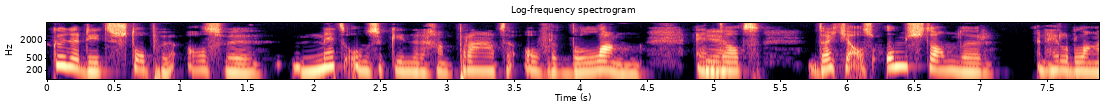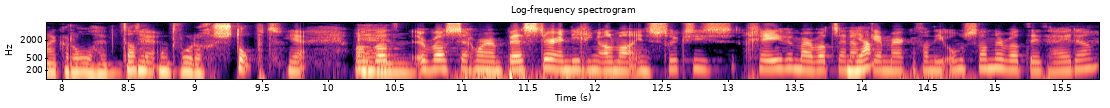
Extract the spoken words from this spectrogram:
kunnen dit stoppen als we met onze kinderen gaan praten over het belang. En dat, dat je als omstander een hele belangrijke rol hebt. Dat het moet worden gestopt. Ja, want wat, er was zeg maar een pester en die ging allemaal instructies geven. Maar wat zijn nou kenmerken van die omstander? Wat deed hij dan?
